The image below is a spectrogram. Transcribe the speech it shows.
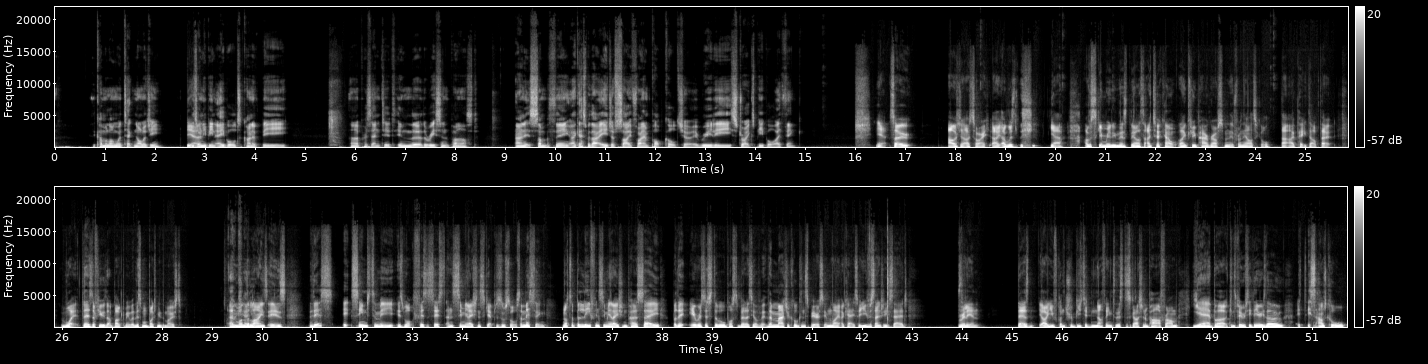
You come along with technology. yeah. It's only been able to kind of be uh, presented in the, the recent past. And it's something, I guess, with that age of sci fi and pop culture, it really strikes people, I think. Yeah. So I was I'm oh, sorry. I, I was yeah. I was skim reading this. The art- I took out like three paragraphs from the, from the article that I picked up. That what there's a few that bugged me, but this one bugged me the most. And one of the lines is this. It seems to me is what physicists and simulation skeptics of sorts are missing. Not a belief in simulation per se, but the irresistible possibility of it. The magical conspiracy. I'm like, okay, so you've essentially said, brilliant there's uh, you've contributed nothing to this discussion apart from yeah but conspiracy theories though it, it sounds cool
